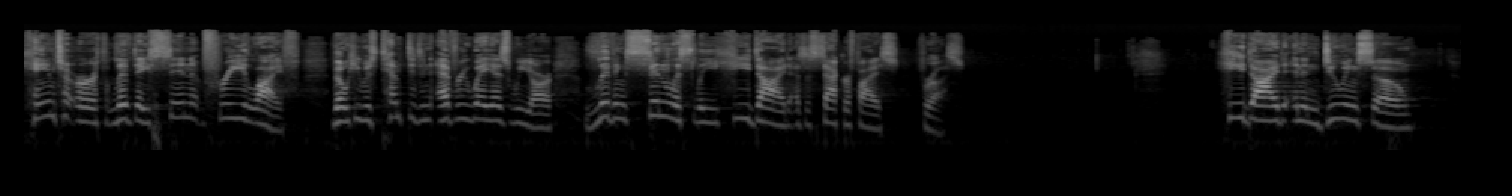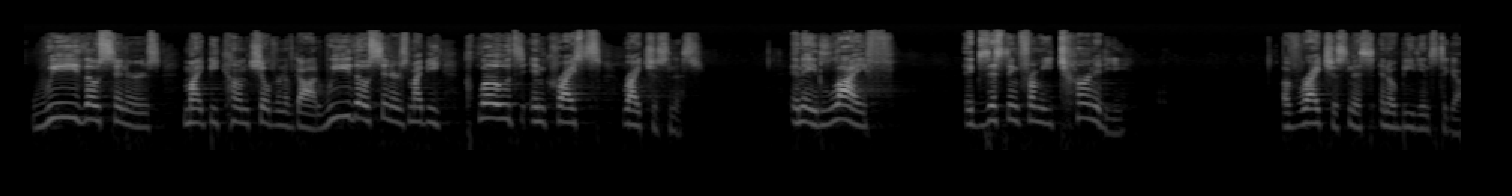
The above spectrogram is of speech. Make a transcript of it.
came to earth, lived a sin free life. Though he was tempted in every way as we are, living sinlessly, he died as a sacrifice for us. He died, and in doing so, we, those sinners, might become children of God. We, those sinners, might be clothed in Christ's righteousness, in a life existing from eternity of righteousness and obedience to God.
